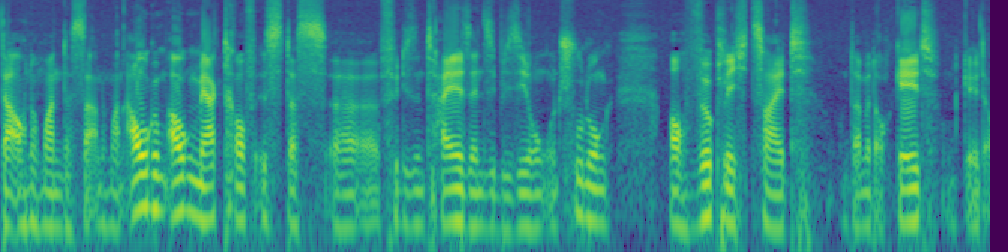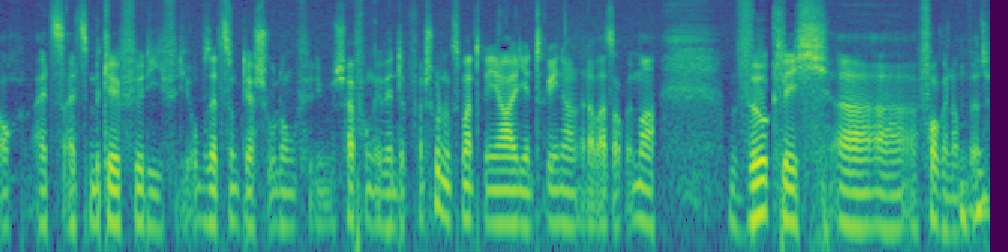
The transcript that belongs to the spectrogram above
da auch nochmal, da nochmal ein Auge, Augenmerk drauf ist, dass äh, für diesen Teil Sensibilisierung und Schulung auch wirklich Zeit damit auch Geld und Geld auch als, als Mittel für die, für die Umsetzung der Schulung, für die Beschaffung eventuell von Schulungsmaterialien, Trainern oder was auch immer wirklich äh, vorgenommen wird.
